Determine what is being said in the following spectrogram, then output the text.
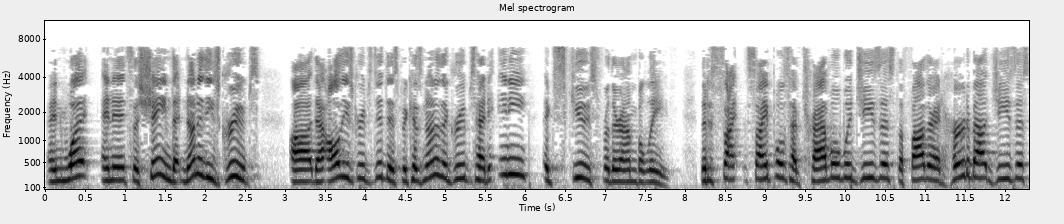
And what, and it's a shame that none of these groups uh, that all these groups did this because none of the groups had any excuse for their unbelief. The disciples have traveled with Jesus. The Father had heard about Jesus,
